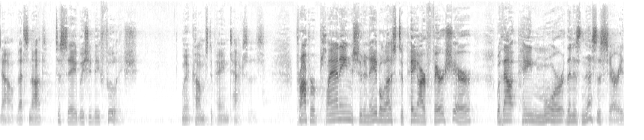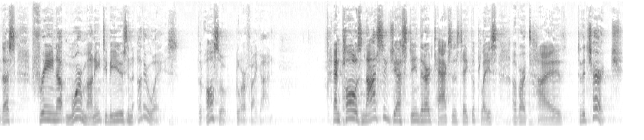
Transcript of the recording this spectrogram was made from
Now, that's not to say we should be foolish when it comes to paying taxes. Proper planning should enable us to pay our fair share without paying more than is necessary, thus freeing up more money to be used in other ways that also glorify God. And Paul is not suggesting that our taxes take the place of our tithe to the church.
